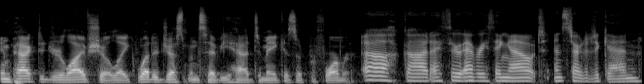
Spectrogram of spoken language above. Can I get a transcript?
impacted your live show? Like, what adjustments have you had to make as a performer? oh god, I threw everything out and started again.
